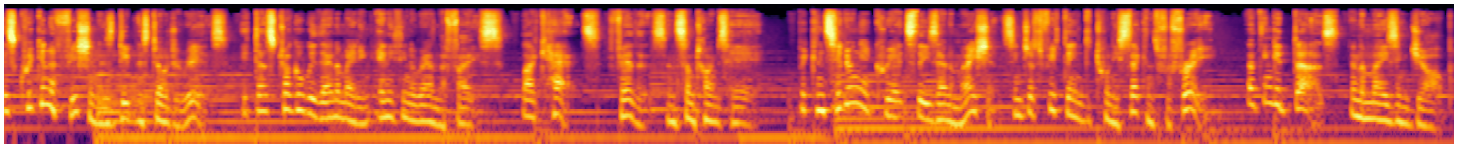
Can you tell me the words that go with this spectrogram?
As quick and efficient as Deep Nostalgia is, it does struggle with animating anything around the face, like hats, feathers, and sometimes hair. But considering it creates these animations in just 15 to 20 seconds for free, I think it does an amazing job.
